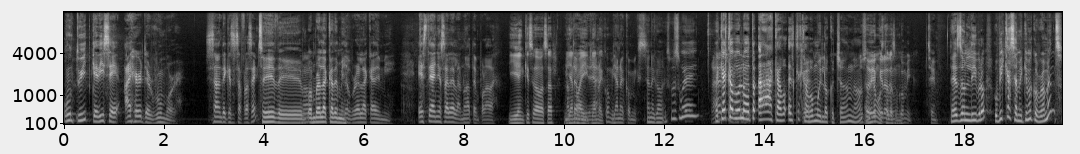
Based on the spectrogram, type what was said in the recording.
un tweet que dice, I heard the rumor. ¿Saben de qué es esa frase? Sí, de No. Umbrella Academy. Umbrella Academy. Este año sale la nueva temporada. ¿Y en qué se va a basar? ya, no hay, ya no hay cómics. Ya no hay cómics. Tiene cómics. Pues, güey. Ah, ¿De qué acabó la otra? Ah, acabó. Es que acabó muy locochón, ¿no? No sabía que era de un cómic. Sí. Desde un libro. ¿Ubicas a My Chemical Romance?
